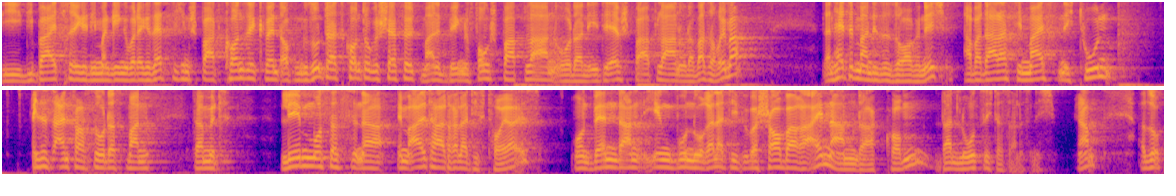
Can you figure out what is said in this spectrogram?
die, die Beiträge, die man gegenüber der gesetzlichen spart, konsequent auf ein Gesundheitskonto gescheffelt, meinetwegen einen Fondssparplan oder einen ETF-Sparplan oder was auch immer dann hätte man diese Sorge nicht. Aber da das die meisten nicht tun, ist es einfach so, dass man damit leben muss, dass es der, im Alter halt relativ teuer ist. Und wenn dann irgendwo nur relativ überschaubare Einnahmen da kommen, dann lohnt sich das alles nicht. Ja? Also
